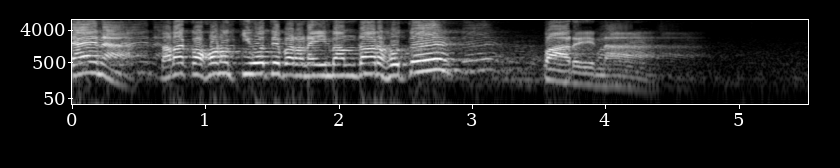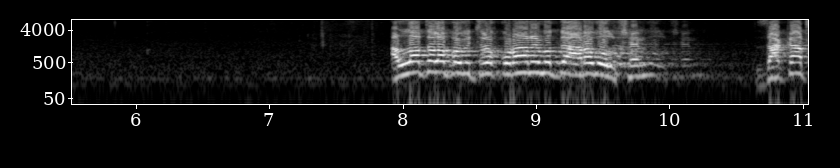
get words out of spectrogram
দেয় না তারা কখনো কি হতে পারে না ইমানদার হতে পারে না আল্লাহ তালা পবিত্র কোরআনের মধ্যে আরো বলছেন জাকাত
